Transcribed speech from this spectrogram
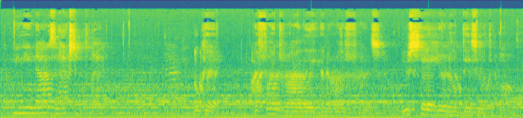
What we need now is an action plan. Okay, I find Riley and our other friends. You stay here and help Daisy with the boat.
